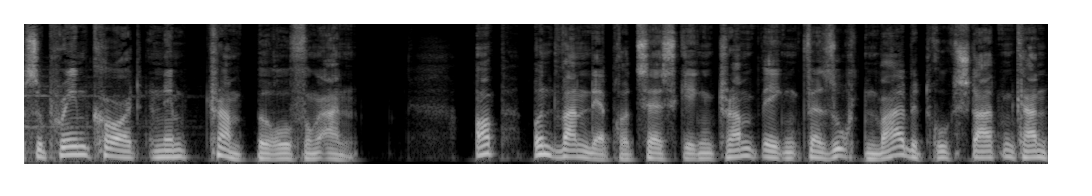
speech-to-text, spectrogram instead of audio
Supreme Court nimmt Trump-Berufung an. Ob und wann der Prozess gegen Trump wegen versuchten Wahlbetrugs starten kann,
